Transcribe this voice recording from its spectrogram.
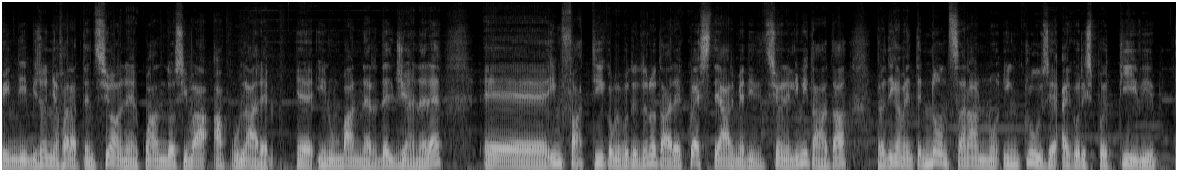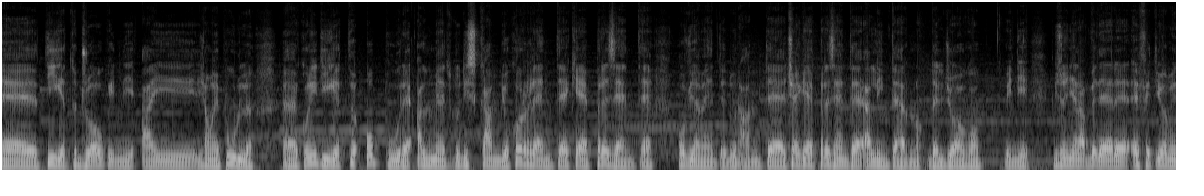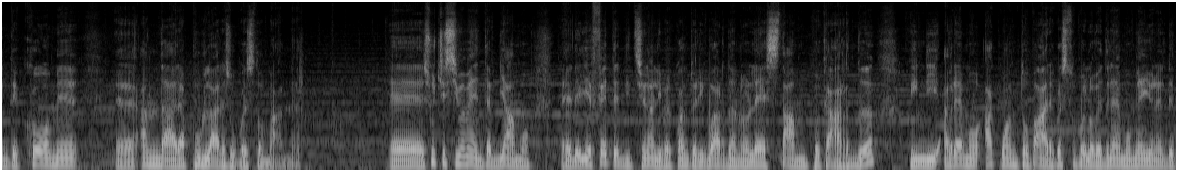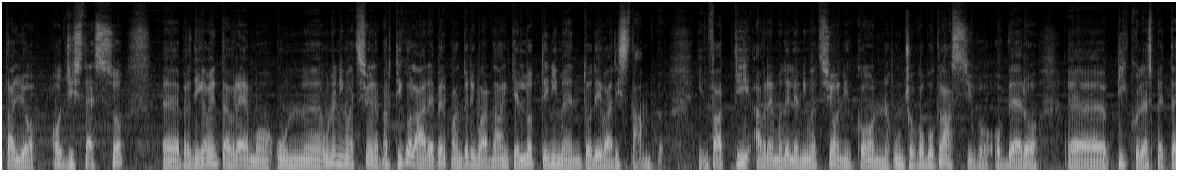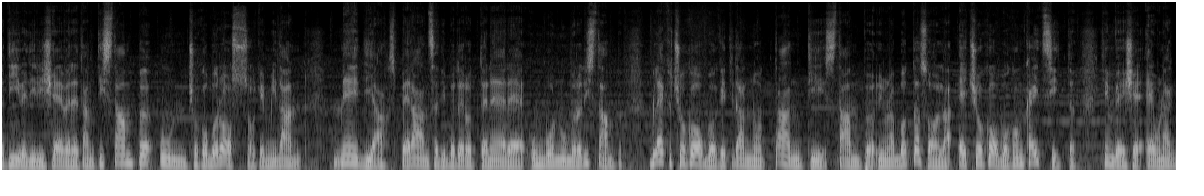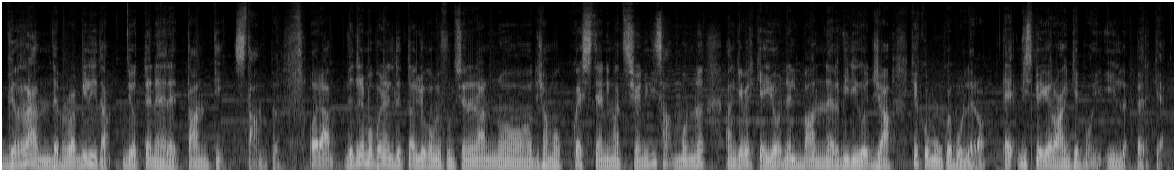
quindi bisogna fare attenzione quando si va a pullare eh, in un banner del genere e infatti, come potete notare, queste armi ad edizione limitata praticamente non saranno incluse ai corrispettivi eh, ticket draw, quindi ai, diciamo, ai pool eh, con i ticket, oppure al metodo di scambio corrente che è presente ovviamente durante, cioè che è presente all'interno del gioco. Quindi bisognerà vedere effettivamente come eh, andare a pullare su questo banner. Eh, successivamente abbiamo eh, degli effetti addizionali per quanto riguardano le stamp card, quindi avremo a quanto pare, questo poi lo vedremo meglio nel dettaglio oggi stesso, eh, praticamente avremo un, un'animazione particolare per quanto riguarda anche l'ottenimento dei vari stamp. Infatti avremo delle animazioni con un chocobo classico, ovvero eh, piccole aspettative di ricevere tanti stamp, un chocobo rosso che mi dà media speranza di poter ottenere un buon numero di stamp, Black Chocobo che ti danno tanti stamp in una botta sola e Chocobo con Sit che invece è una grande probabilità di ottenere tanti stamp. Ora vedremo poi nel dettaglio come funzioneranno diciamo queste animazioni di summon, anche perché io nel banner vi dico già che comunque pullerò e vi spiegherò anche poi il perché.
